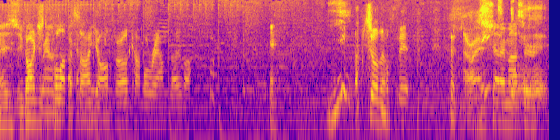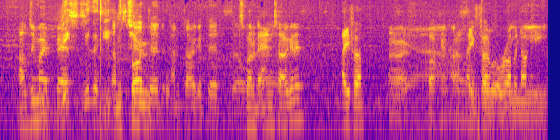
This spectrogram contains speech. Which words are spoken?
No Zubok Go on, just rounds pull up fucking beside you. I'll throw a couple rounds over. Yeet. I'm sure they'll fit. All right, Shadow Master. I'll do my best. Heat with the heat. I'm spotted. I'm targeted. So, Spotted and uh, targeted. Hey, firm. All right, Yeah, fucking I think it firm will rubber be- ducky.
